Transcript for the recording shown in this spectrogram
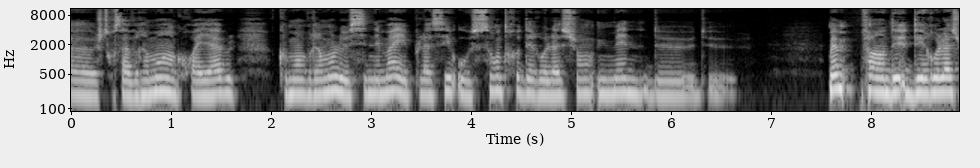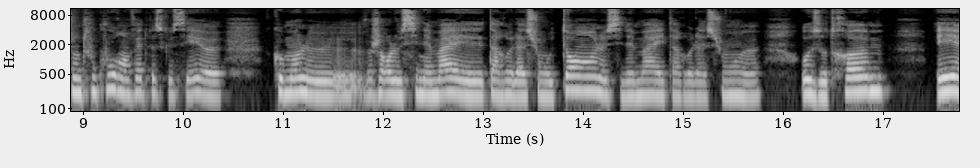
Euh, je trouve ça vraiment incroyable comment vraiment le cinéma est placé au centre des relations humaines de, de... même enfin des, des relations tout court en fait parce que c'est euh, comment le genre le cinéma est ta relation au temps le cinéma est ta relation euh, aux autres hommes et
